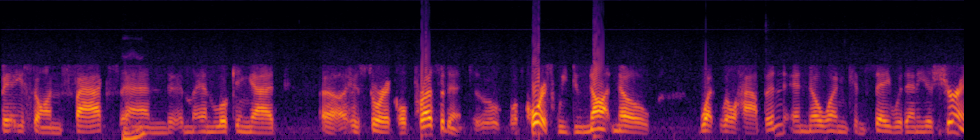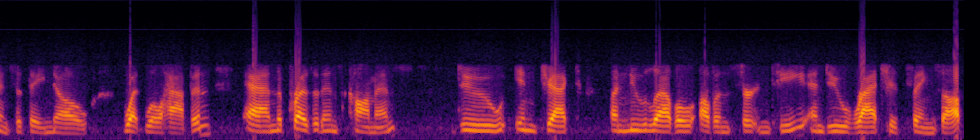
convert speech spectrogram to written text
based on facts mm-hmm. and and looking at uh, historical precedent. Of course, we do not know what will happen, and no one can say with any assurance that they know what will happen. And the president's comments do inject a new level of uncertainty and do ratchet things up.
